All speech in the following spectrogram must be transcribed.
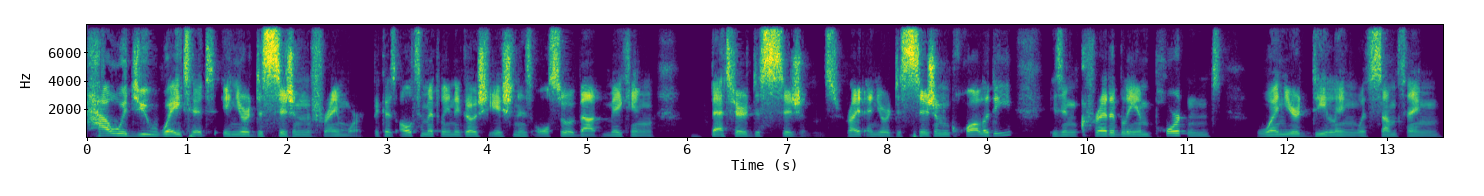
how would you weight it in your decision framework? Because ultimately, negotiation is also about making better decisions, right? And your decision quality is incredibly important when you're dealing with something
